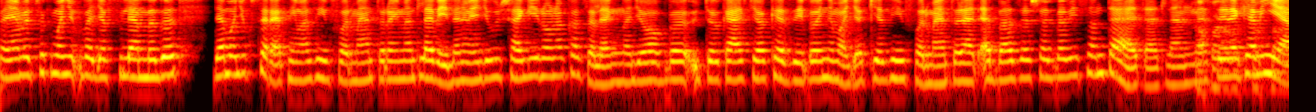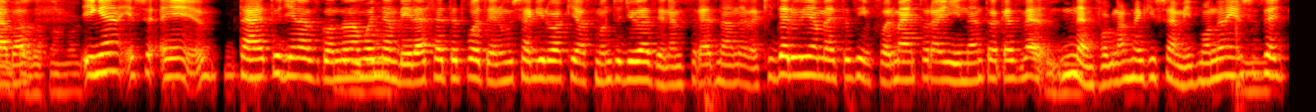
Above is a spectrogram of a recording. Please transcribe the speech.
fejem, csak mondjuk, vagy a fülem mögött, de mondjuk szeretném az informátoraimat levédeni, egy újságírónak az a legnagyobb ütőkártya a kezébe, hogy nem adja ki az informátorát. Ebben az esetben viszont tehetetlen, mert én nekem hiába. Igen, és én, tehát, hogy én azt gondolom, hogy nem véletlen, tehát volt olyan újságíró, aki azt mondta, hogy ő ezért nem szeretne a neve kiderülje, mert az informátorai innentől kezdve nem fognak neki semmit mondani, és ez egy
